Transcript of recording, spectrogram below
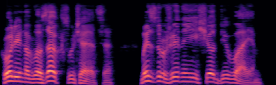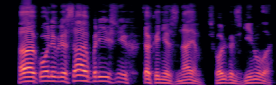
Коли на глазах случается, мы с дружиной еще отбиваем. А коли в лесах ближних, так и не знаем, сколько сгинуло.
